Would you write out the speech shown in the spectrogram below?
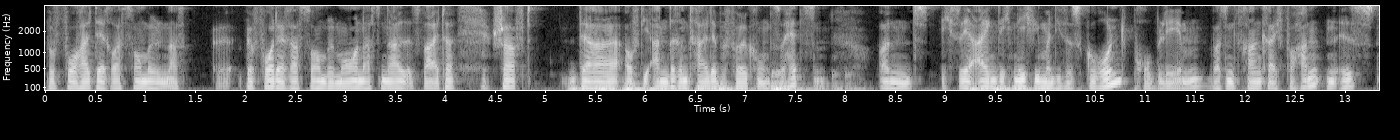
bevor halt der Rassemblement, äh, bevor der Rassemblement National es weiter schafft, da auf die anderen Teile der Bevölkerung zu hetzen. Und ich sehe eigentlich nicht, wie man dieses Grundproblem, was in Frankreich vorhanden ist,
